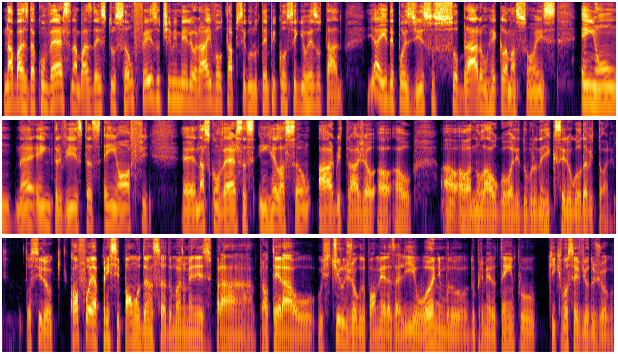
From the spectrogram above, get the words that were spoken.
na base da conversa, na base da instrução, fez o time melhorar e voltar para o segundo tempo e conseguir o resultado. E aí, depois disso, sobraram reclamações em on, né, em entrevistas, em off, eh, nas conversas em relação à arbitragem ao- ao- ao- ao anular o gol ali do Bruno Henrique, que seria o gol da vitória. Tociro, qual foi a principal mudança do Mano Menezes para alterar o, o estilo de jogo do Palmeiras ali, o ânimo do, do primeiro tempo? O que, que você viu do jogo?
